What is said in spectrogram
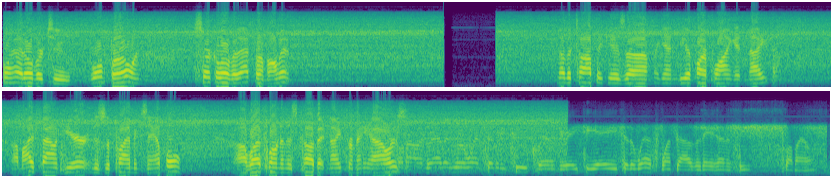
We'll head over to Wolfeboro and circle over that for a moment. Another topic is, uh, again, VFR flying at night. Um, I found here, this is a prime example, uh, where I've flown in this Cub at night for many hours. Rabbit, we're 172, clearing your ATA to the west, 1,800 feet, my own.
